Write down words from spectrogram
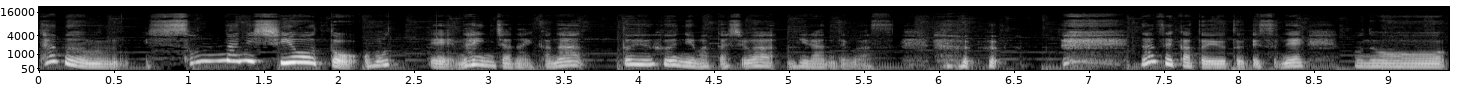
多分、そんなにしようと思ってないんじゃないかな、というふうに私は睨んでます。なぜかというとですね、この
